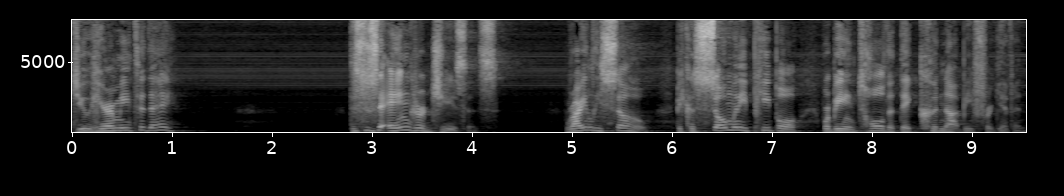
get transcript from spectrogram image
Do you hear me today? This has angered Jesus, rightly so, because so many people were being told that they could not be forgiven.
